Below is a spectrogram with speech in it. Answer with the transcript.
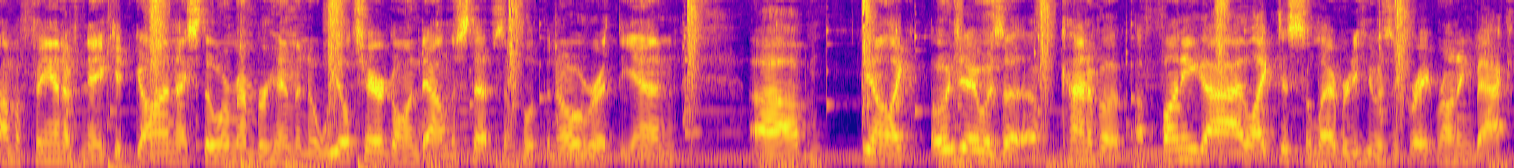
I'm a fan of Naked Gun. I still remember him in a wheelchair going down the steps and flipping over at the end. Um, you know, like OJ was a, a kind of a, a, funny guy. I liked his celebrity. He was a great running back,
